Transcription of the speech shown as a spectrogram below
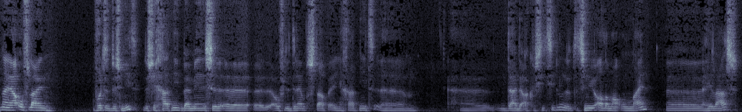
Nou ja, offline wordt het dus niet. Dus je gaat niet bij mensen over de drempel stappen en je gaat niet daar de acquisitie doen. Dat is nu allemaal online, helaas.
